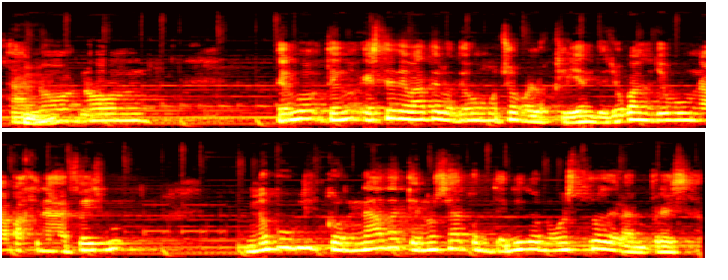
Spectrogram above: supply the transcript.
O sea, no, no, tengo, tengo, este debate lo tengo mucho con los clientes. Yo cuando llevo una página de Facebook, no publico nada que no sea contenido nuestro de la empresa.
